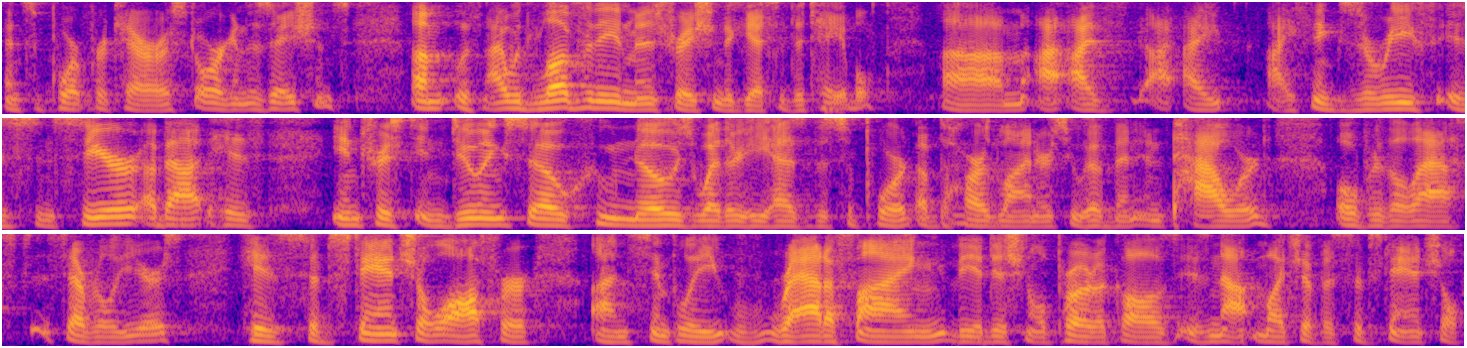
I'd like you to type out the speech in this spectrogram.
and support for terrorist organizations. Um, listen, I would love for the administration to get to the table. Um, I, I, I, think Zarif is sincere about his interest in doing so. Who knows whether he has the support of the hardliners who have been empowered over the last several years? His substantial offer on simply ratifying the additional protocols is not much of a substantial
